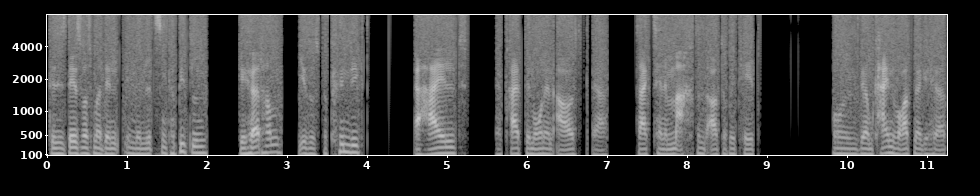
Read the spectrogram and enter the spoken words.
Das ist das, was wir in den letzten Kapiteln gehört haben. Jesus verkündigt, er heilt, er treibt Dämonen aus, er zeigt seine Macht und Autorität. Und wir haben kein Wort mehr gehört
